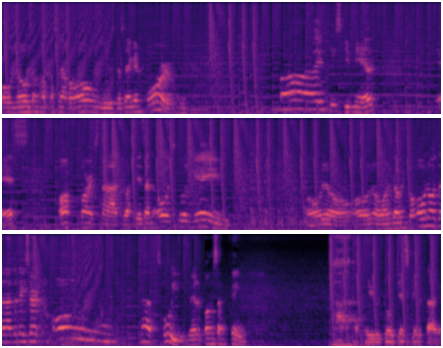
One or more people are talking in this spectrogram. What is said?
Oh no, isang hampas na ako. Oh, use the second form. Bye! Please give me help. Yes. Of course not, because it's an old school game. Oh no, oh no, anong gawin ko? Oh no, another laser! Oh! Nuts! Uy, meron pang isang thing. Ah, here we go, jet ski ulit tayo.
